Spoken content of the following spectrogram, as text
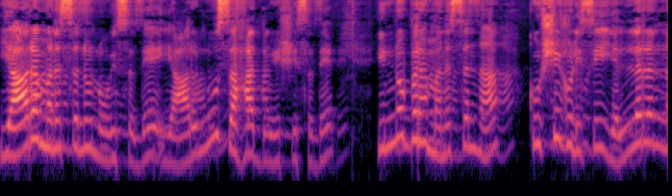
ಯಾರ ಮನಸ್ಸನ್ನು ನೋಯಿಸದೆ, ಯಾರನ್ನೂ ಸಹ ದ್ವೇಷಿಸದೆ ಇನ್ನೊಬ್ಬರ ಮನಸ್ಸನ್ನ ಖುಷಿಗೊಳಿಸಿ ಎಲ್ಲರನ್ನ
